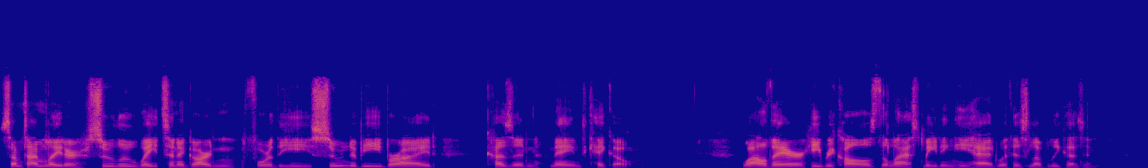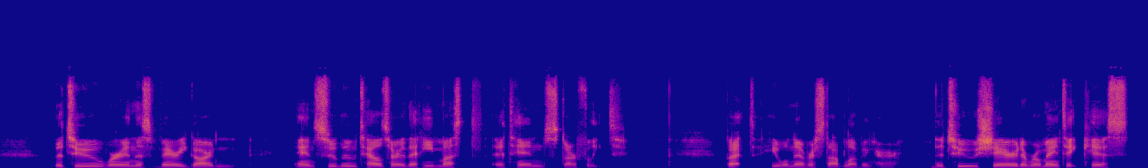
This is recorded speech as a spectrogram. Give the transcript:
Sometime later, Sulu waits in a garden for the soon to be bride cousin named Keiko. While there, he recalls the last meeting he had with his lovely cousin. The two were in this very garden, and Sulu tells her that he must attend Starfleet. But he will never stop loving her. The two shared a romantic kiss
